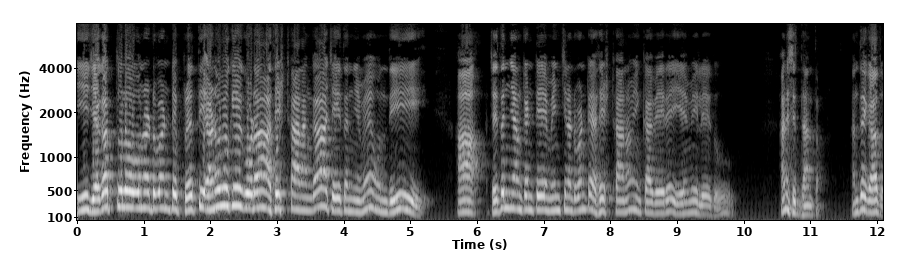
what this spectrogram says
ఈ జగత్తులో ఉన్నటువంటి ప్రతి అణువుకి కూడా అధిష్టానంగా చైతన్యమే ఉంది. ఆ చైతన్యం కంటే మించినటువంటి అధిష్టానం ఇంకా వేరే ఏమీ లేదు అని సిద్ధాంతం. అంతేకాదు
